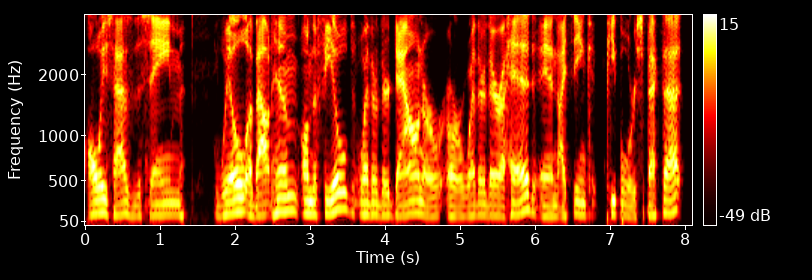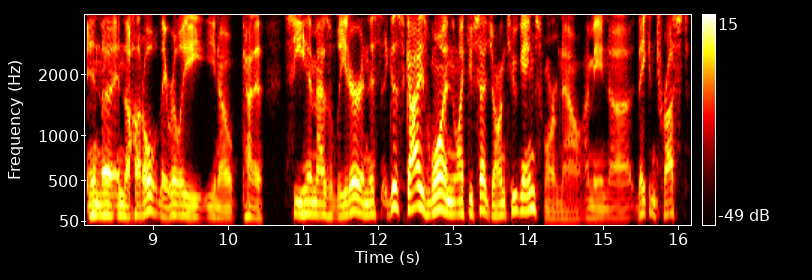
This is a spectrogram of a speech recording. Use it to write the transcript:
always has the same will about him on the field, whether they're down or, or whether they're ahead. And I think people respect that in the, in the huddle. They really, you know, kind of see him as a leader. And this, this guy's won, like you said, John, two games for him now. I mean, uh, they can trust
